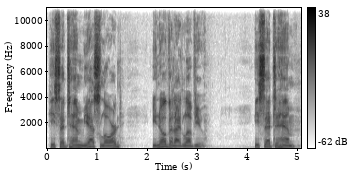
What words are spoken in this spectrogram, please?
He said to him, Yes, Lord. You know that I love you. He said to him,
